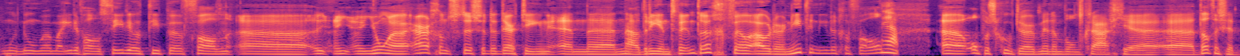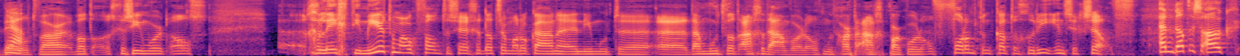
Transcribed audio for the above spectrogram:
moet noemen, maar in ieder geval een stereotype van eh, een, een, jongen ergens tussen de 13 en eh, nou 23, veel ouder niet in ieder geval. Ja. Eh, op een scooter met een bondkraagje. dat is het Ja. beeld waar wat gezien wordt als gelegitimeerd om ook van te zeggen dat zijn Marokkanen en die moeten, eh, daar moet wat aan gedaan worden of moet hard aangepakt worden of vormt een categorie in zichzelf. En dat is ook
